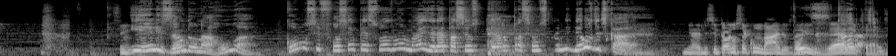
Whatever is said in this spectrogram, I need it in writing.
Sim. E eles andam na rua como se fossem pessoas normais. Ele é pra ser, era pra ser uns semideuses, cara. É, eles se tornam secundários, né? Pois é, Cara, né, cara?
